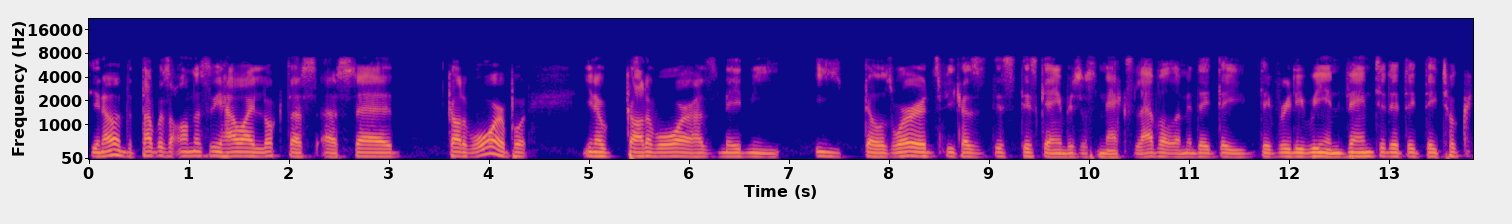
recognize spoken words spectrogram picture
You know, that, that was honestly how I looked at, at uh, God of War. But, you know, God of War has made me eat those words because this, this game is just next level. I mean, they, they, they've really reinvented it. They, they took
